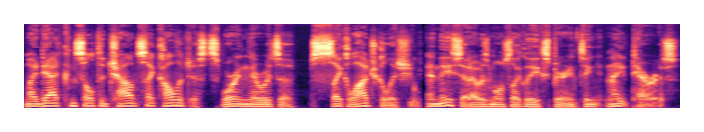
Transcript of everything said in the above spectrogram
My dad consulted child psychologists, worrying there was a psychological issue, and they said I was most likely experiencing night terrors.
